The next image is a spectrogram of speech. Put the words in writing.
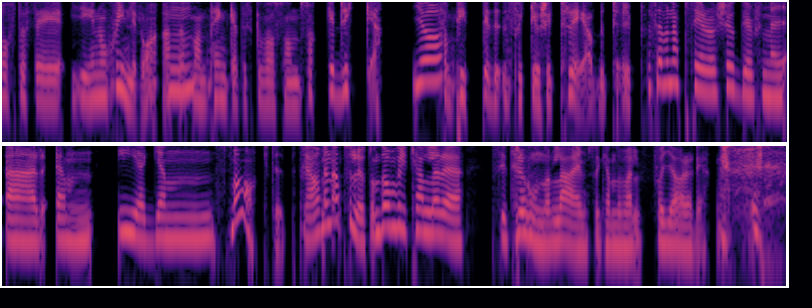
oftast är genomskinlig då, att Mm. man tänker att det ska vara som sockerdricka. Ja, Som Pippi fick ur sitt träd typ. 7up Zero Sugar för mig är en egen smak typ. Ja. Men absolut, om de vill kalla det citron och lime så kan de väl få göra det.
